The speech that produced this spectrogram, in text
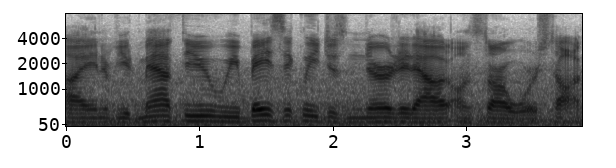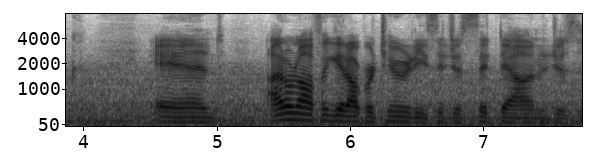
I interviewed Matthew. We basically just nerded out on Star Wars talk. And I don't often get opportunities to just sit down and just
